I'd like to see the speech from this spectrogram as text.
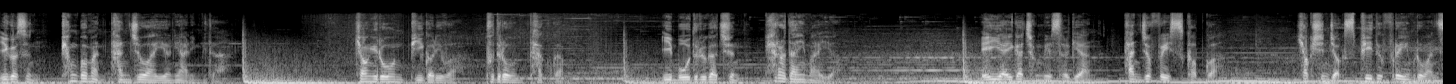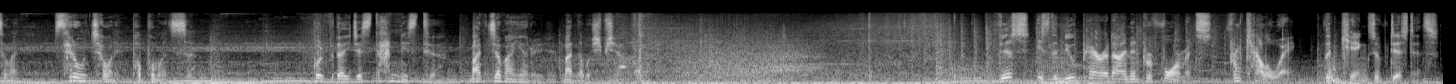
이것은 평범한 단조 아이언이 아닙니다. 경이로운 비거리와 부드러운 타구감, 이 모두를 갖춘 패러다임 아이언. AI가 정밀 설계한 단조 페이스 컵과 혁신적 스피드 프레임으로 완성한 새로운 차원의 퍼포먼스. 골프 다이제스트 Hot List 만점 아이언을 만나보십시오. This is the new paradigm in performance from Callaway, the kings of distance.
